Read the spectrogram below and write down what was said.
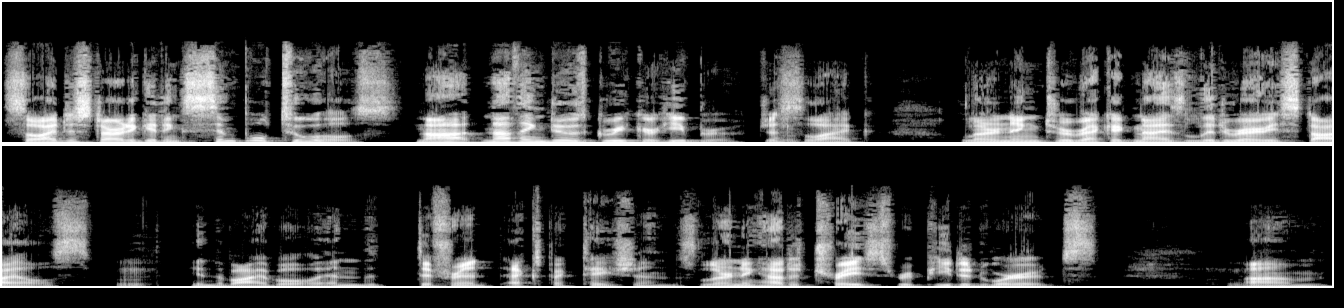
so I just started getting simple tools, not nothing to do with Greek or Hebrew, just mm. like learning to recognize literary styles mm. in the Bible and the different expectations, learning how to trace repeated words, mm. um,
